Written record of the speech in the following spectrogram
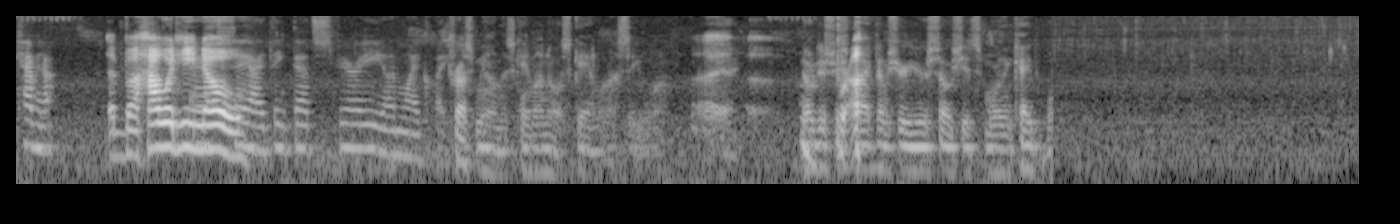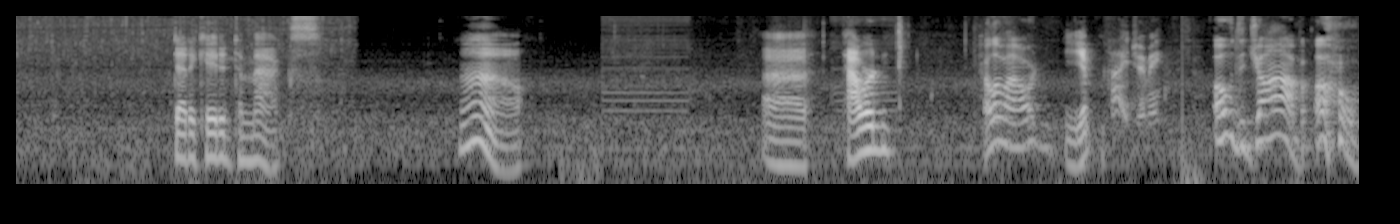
Kevin, I, but how would he I know? say, I think that's very unlikely. Trust me on this, Kim. I know a scam when I see one. no disrespect. I'm sure your associate's more than capable. Dedicated to Max. Oh. Uh, Howard? Hello, Howard. Yep. Hi, Jimmy. Oh, the job. Oh.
